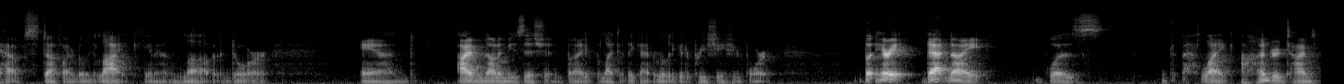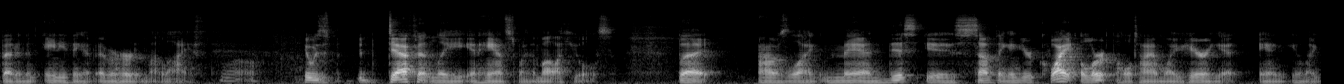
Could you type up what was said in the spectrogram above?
have stuff I really like, you know, love and adore. And I'm not a musician, but I would like to think I have a really good appreciation for it. But Harry, that night was like a hundred times better than anything I've ever heard in my life. Whoa. It was definitely enhanced by the molecules, but I was like, man, this is something, and you're quite alert the whole time while you're hearing it, and you're like,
